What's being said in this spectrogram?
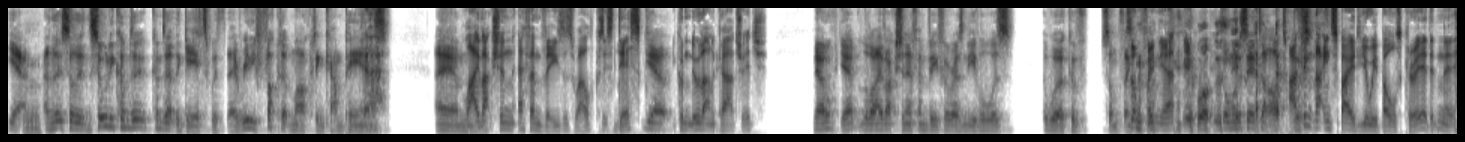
Yeah, Mm. and th- so then Sony comes out, comes out the gates with their really fucked up marketing campaigns. Um, Live action FMVs as well, because it's disc. Yeah, You couldn't do that on a cartridge. no, yeah, the live action FMV for Resident Evil was a work of something. Something, yeah. it was. Don't want to say it's art. I think that inspired Uwe Boll's career, didn't it?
